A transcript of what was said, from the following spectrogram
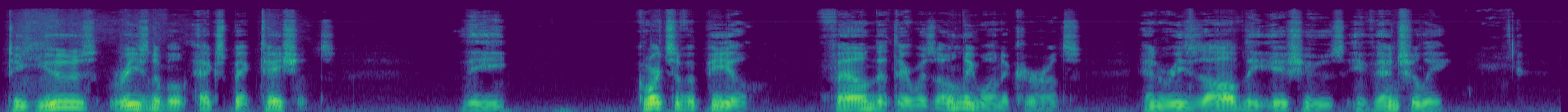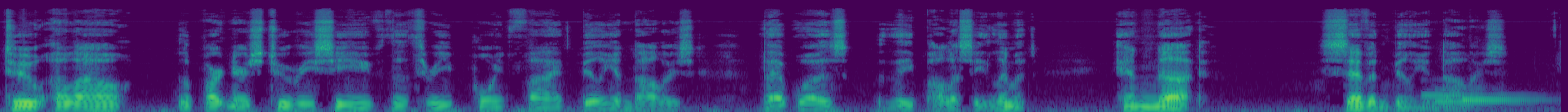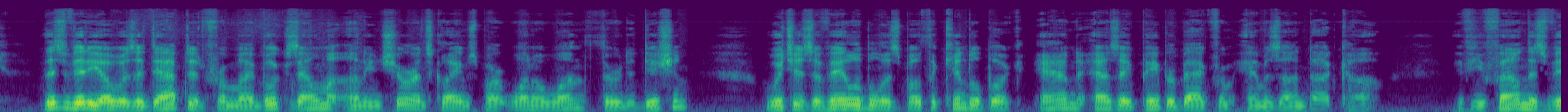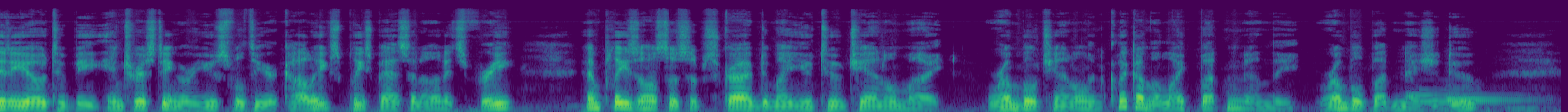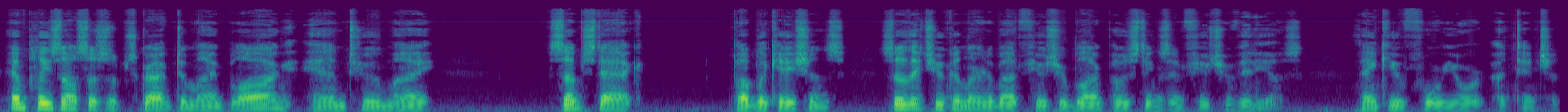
to use reasonable expectations, the courts of appeal found that there was only one occurrence and resolved the issues eventually to allow the partners to receive the $3.5 billion that was the policy limit and not $7 billion. This video was adapted from my book Zalma on Insurance Claims Part 101, 3rd edition, which is available as both a Kindle book and as a paperback from Amazon.com. If you found this video to be interesting or useful to your colleagues, please pass it on. It's free. And please also subscribe to my YouTube channel, my Rumble channel, and click on the like button and the Rumble button as you do. And please also subscribe to my blog and to my Substack publications so that you can learn about future blog postings and future videos. Thank you for your attention.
